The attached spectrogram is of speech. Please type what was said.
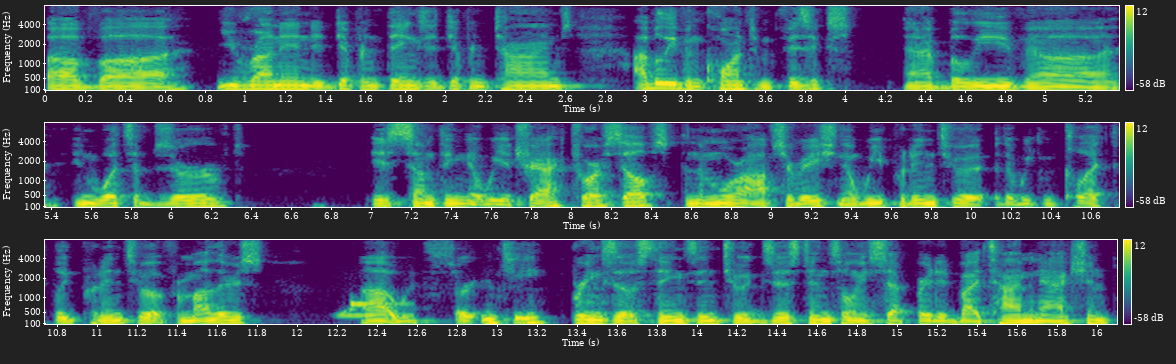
of uh, you run into different things at different times. I believe in quantum physics and I believe uh, in what's observed is something that we attract to ourselves and the more observation that we put into it that we can collectively put into it from others uh, with certainty, brings those things into existence, only separated by time and action.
